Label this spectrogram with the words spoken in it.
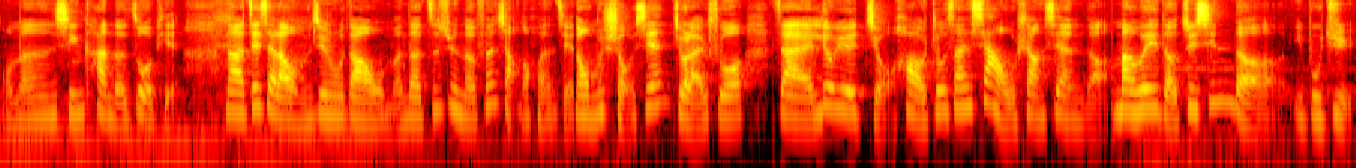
我们新看的作品。那接下来我们进入到我们的资讯的分享的环节。那我们首先就来说，在六月九号周三下午上线的漫威的最新的一部剧。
